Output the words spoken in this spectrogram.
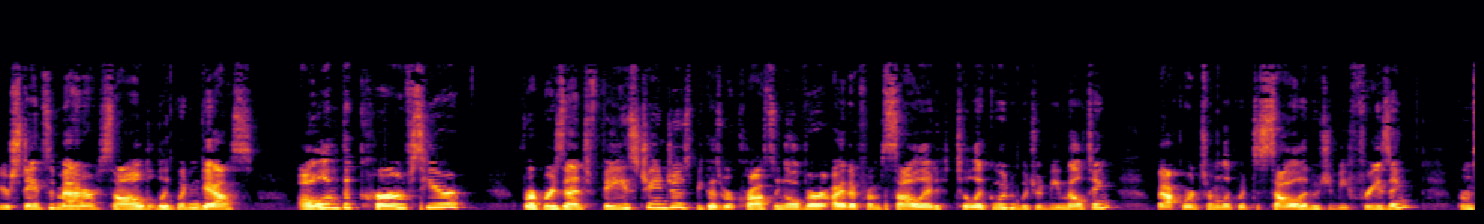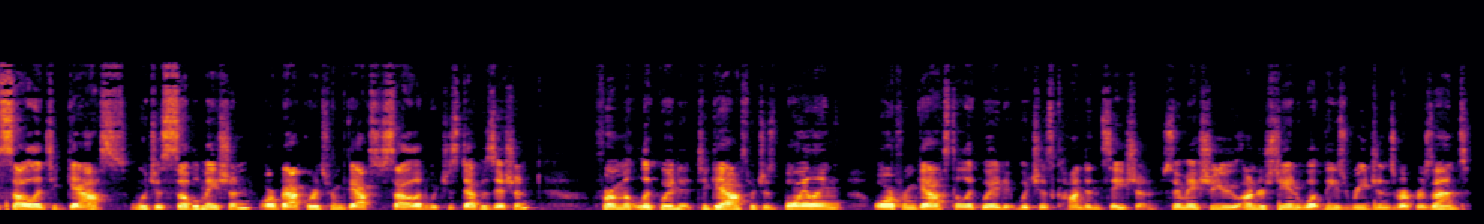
your states of matter, solid, liquid, and gas. All of the curves here represent phase changes because we're crossing over either from solid to liquid, which would be melting, backwards from liquid to solid, which would be freezing, from solid to gas, which is sublimation, or backwards from gas to solid, which is deposition, from liquid to gas, which is boiling, or from gas to liquid, which is condensation. So make sure you understand what these regions represent,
